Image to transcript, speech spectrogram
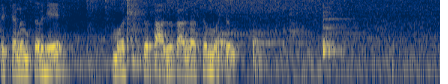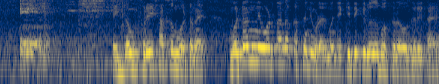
त्याच्यानंतर हे मस्त ताजं ताजं असं मटण एकदम फ्रेश असं मटण आहे. मटण निवडताना कसं निवडायचं? म्हणजे किती किलोचं बकरं वगैरे काय?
